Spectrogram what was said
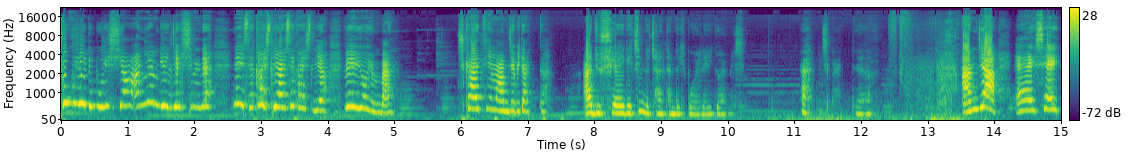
çok uzadı bu iş ya. Annem gelecek şimdi. Neyse kaçlıyarsa kaçlıya. Veriyorum ben. Çıkartayım amca bir dakika. Hadi şuraya geçeyim de çantamdaki boyaları görmüş. Heh çıkarttım. Amca ee, şey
